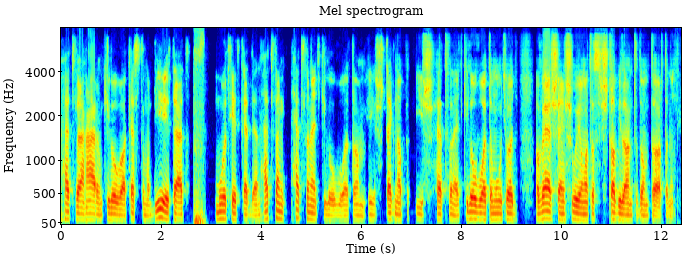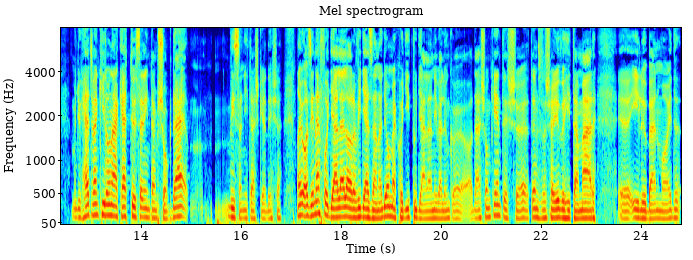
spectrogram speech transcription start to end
73 kilóval kezdtem a diétát, múlt hét kedden 70, 71 kiló voltam, és tegnap is 71 kiló voltam, úgyhogy a verseny súlyomat azt stabilan tudom tartani. Mondjuk 70 kilónál kettő szerintem sok, de viszonyítás kérdése. Na jó, azért ne fogyjál el, arra vigyázzál nagyon, meg hogy itt tudjál lenni velünk adásonként, és természetesen jövő héten már élőben majd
